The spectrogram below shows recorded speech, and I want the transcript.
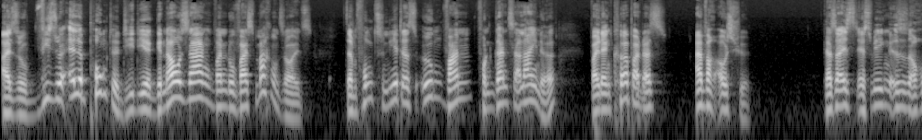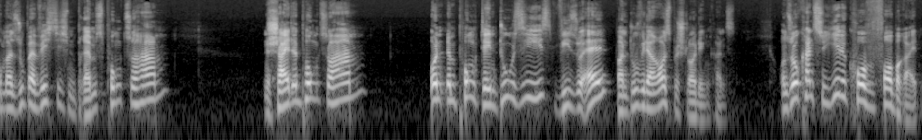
also visuelle Punkte, die dir genau sagen, wann du was machen sollst, dann funktioniert das irgendwann von ganz alleine, weil dein Körper das einfach ausführt. Das heißt, deswegen ist es auch immer super wichtig, einen Bremspunkt zu haben, einen Scheitelpunkt zu haben und einen Punkt, den du siehst, visuell, wann du wieder rausbeschleunigen kannst. Und so kannst du jede Kurve vorbereiten.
